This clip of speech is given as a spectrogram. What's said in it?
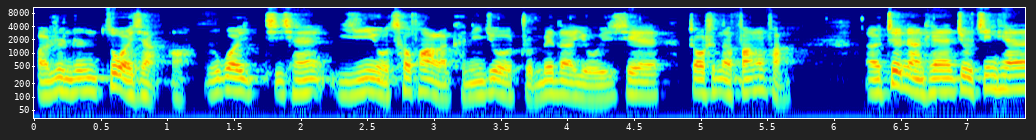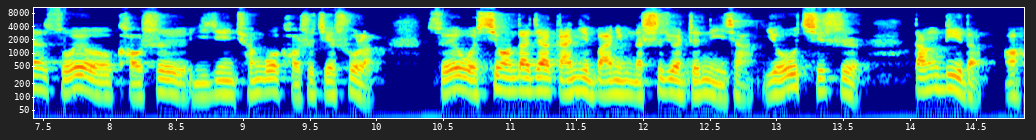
啊认真做一下啊。如果提前已经有策划了，肯定就准备的有一些招生的方法。呃，这两天就是今天，所有考试已经全国考试结束了，所以我希望大家赶紧把你们的试卷整理一下，尤其是当地的啊，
